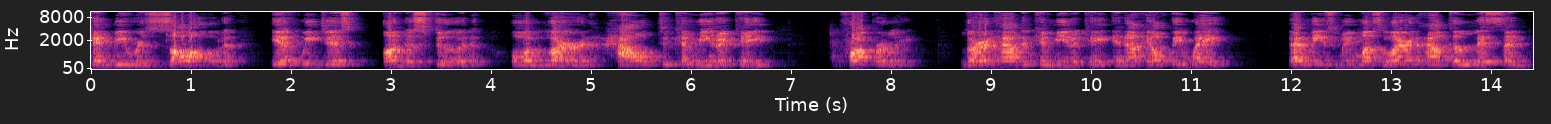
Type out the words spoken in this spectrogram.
can be resolved if we just understood or learn how to communicate properly. Learn how to communicate in a healthy way. That means we must learn how to listen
